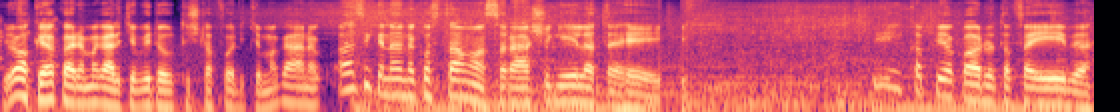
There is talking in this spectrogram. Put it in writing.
Jó, aki akarja megállítja a videót is lefordítja magának. Az igen, ennek aztán van szarásig élete, hé. Hey. Kapja a kardot a fejébe.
